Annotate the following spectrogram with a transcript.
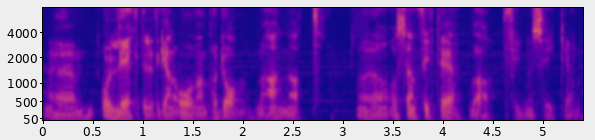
eh, och lekte lite grann ovanpå dem med annat. Eh, och sen fick det vara filmmusiken.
